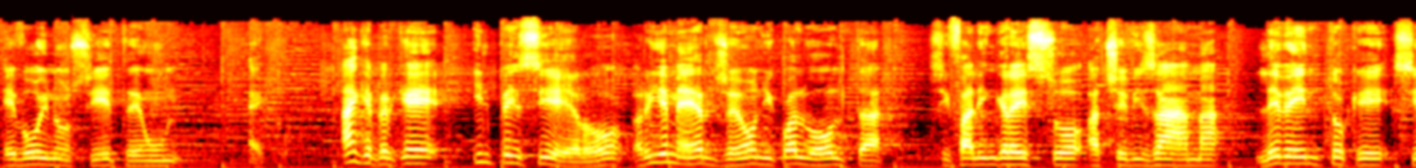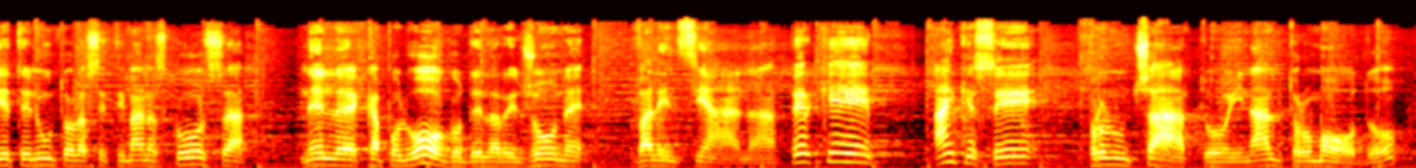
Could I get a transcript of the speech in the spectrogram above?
e voi non siete un... Ecco, anche perché il pensiero riemerge ogni qualvolta si fa l'ingresso a Cevisama, l'evento che si è tenuto la settimana scorsa nel capoluogo della regione valenziana, perché anche se pronunciato in altro modo,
